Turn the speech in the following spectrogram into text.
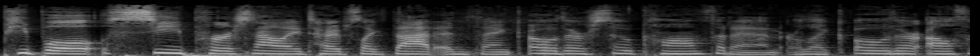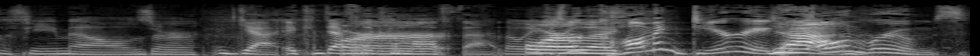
people see personality types like that and think, "Oh, they're so confident," or like, "Oh, they're alpha females," or Yeah, it can definitely come off that though. or Or like- commandeering. Yeah. We own rooms.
